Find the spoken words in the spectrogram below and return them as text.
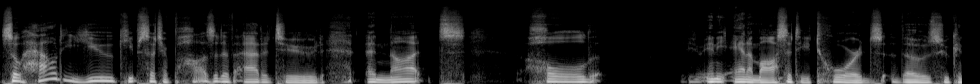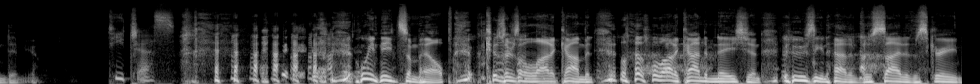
So, how do you keep such a positive attitude and not hold any animosity towards those who condemn you? Teach us. we need some help because there's a lot of common, a lot of condemnation oozing out of the side of the screen.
